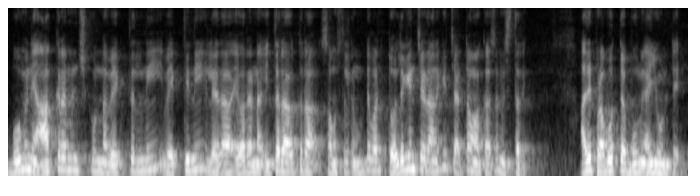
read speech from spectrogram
భూమిని ఆక్రమించుకున్న వ్యక్తుల్ని వ్యక్తిని లేదా ఎవరైనా ఇతర ఇతర సంస్థలు ఉంటే వాటిని తొలగించడానికి చట్టం అవకాశం ఇస్తుంది. అది ప్రభుత్వ భూమి అయి ఉంటే.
